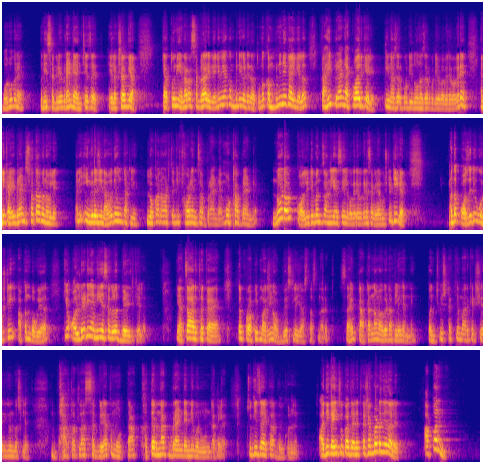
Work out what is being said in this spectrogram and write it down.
बरोबर आहे. पण हे सगळे ब्रँड यांचेच आहेत. हे लक्षात घ्या. त्यातून येणारा सगळा रेव्हेन्यू या कंपनीकडे राहतो. मग कंपनीने काय केलं? काही ब्रँड अक्वायर केले. तीन हजार कोटी दोन हजार कोटी वगैरे वगैरे. आणि काही ब्रँड स्वतः बनवले. आणि इंग्रजी नावं देऊन टाकली. लोकांना वाटतं की फॉरेनचा ब्रँड आहे मोठा ब्रँड आहे. नो डाऊट क्वालिटी पण चांगली असेल वगैरे वगैरे सगळ्या गोष्टी ठीक आहेत. आता पॉझिटिव्ह गोष्टी आपण बघूयात की ऑलरेडी यांनी हे सगळं बिल्ड केलंय. याचा अर्थ काय? तर प्रॉफिट मार्जिन ऑब्व्हियसली जास्त असणार आहेत. साहेब टाटांना मागं टाकले यांनी. पंचवीस टक्के मार्केट शेअर घेऊन बसलेत. भारतातला सगळ्यात मोठा खतरनाक ब्रँड यांनी बनवून टाकलाय. चुकीचं आहे का? बिलकुल नाही. आधी काही चुका झाल्यात का? शंभर टक्के झालेत. आपण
